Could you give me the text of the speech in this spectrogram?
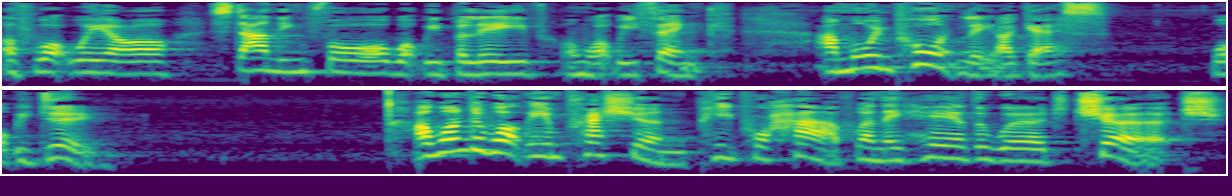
of what we are standing for, what we believe, and what we think. And more importantly, I guess, what we do. I wonder what the impression people have when they hear the word church.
